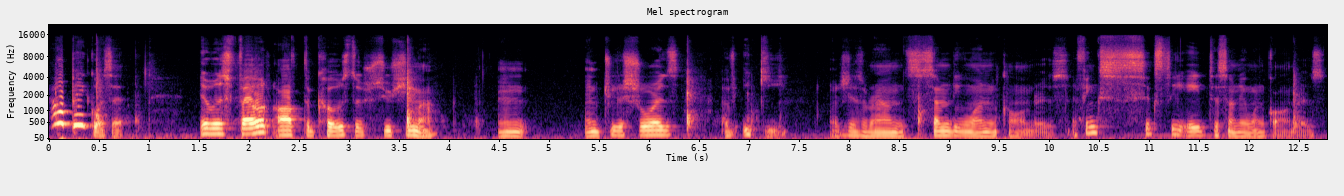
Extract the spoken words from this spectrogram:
How big was it? It was felled off the coast of Tsushima and into the shores of Iki, which is around 71 kilometers. I think 68 to 71 kilometers.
